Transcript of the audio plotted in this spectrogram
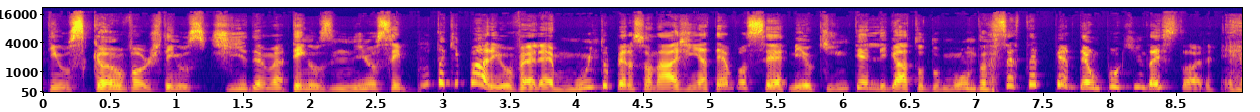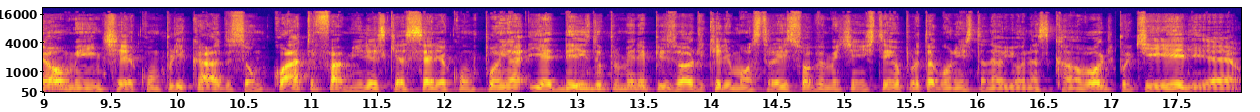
Tem os Canvald, tem os Tiedemann, tem os Nielsen, puta que pariu, velho, é muito personagem, e até você meio que interligar todo mundo, você até perdeu um pouquinho da história. Realmente, é complicado, são quatro famílias famílias que a série acompanha e é desde o primeiro episódio que ele mostra isso. Obviamente a gente tem o protagonista, né, o Jonas Canvald, porque ele é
